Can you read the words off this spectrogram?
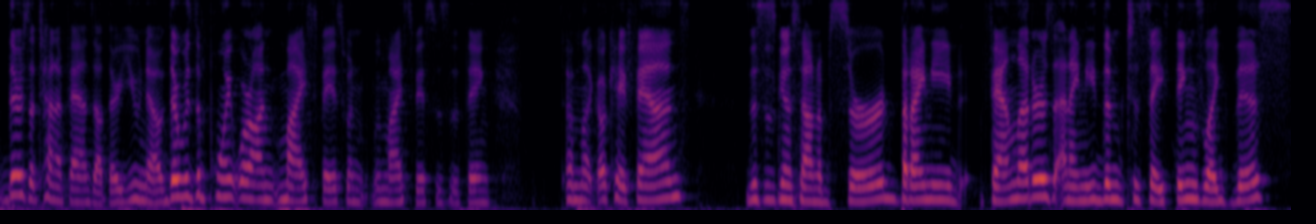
there's a ton of fans out there. You know, there was a point where on MySpace when, when MySpace was the thing, I'm like, okay, fans. This is gonna sound absurd, but I need fan letters and I need them to say things like this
